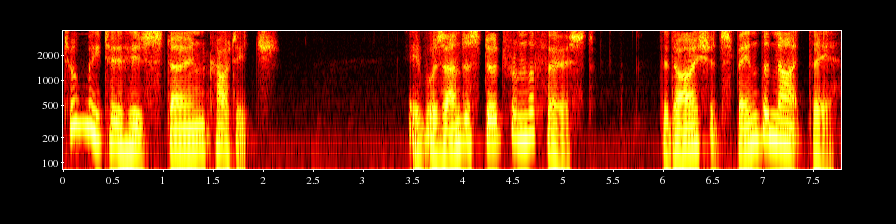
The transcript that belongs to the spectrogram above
took me to his stone cottage. It was understood from the first that I should spend the night there.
